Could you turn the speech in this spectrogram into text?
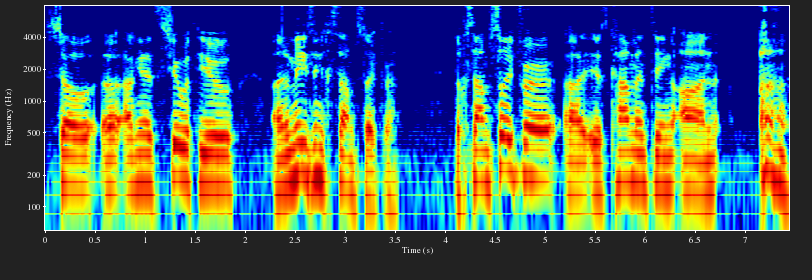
So uh, I'm going to share with you an amazing Chassam Sofer. The Chassam Sofer uh, is commenting on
